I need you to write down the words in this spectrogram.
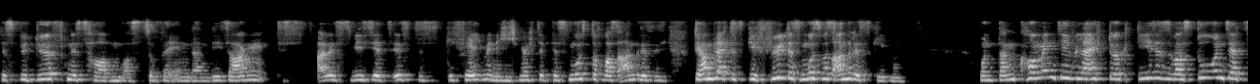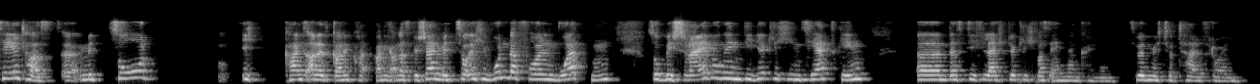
das Bedürfnis haben, was zu verändern. Die sagen, das alles, wie es jetzt ist, das gefällt mir nicht. Ich möchte, das muss doch was anderes. Die haben vielleicht das Gefühl, das muss was anderes geben. Und dann kommen sie vielleicht durch dieses, was du uns erzählt hast, äh, mit so, ich kann es alles gar nicht, gar nicht anders beschreiben, mit solchen wundervollen Worten, so Beschreibungen, die wirklich ins Herz gehen, dass die vielleicht wirklich was ändern können. Das würde mich total freuen.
